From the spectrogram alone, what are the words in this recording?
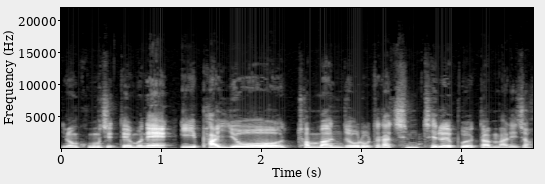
이런 공시 때문에 이 바이오 전반적으로부터 다 침체를 보였단 말이죠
